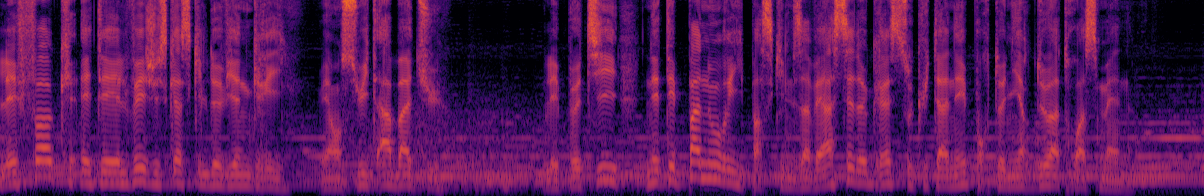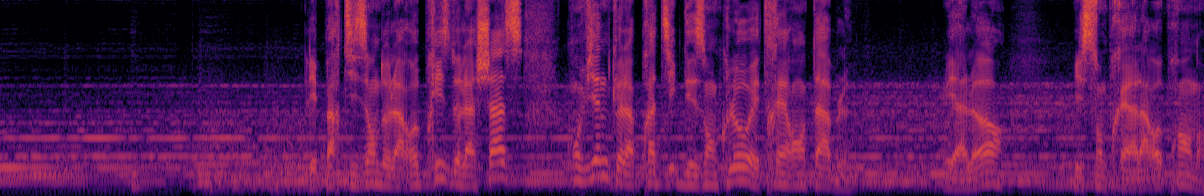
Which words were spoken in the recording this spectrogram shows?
Les phoques étaient élevés jusqu'à ce qu'ils deviennent gris et ensuite abattus. Les petits n'étaient pas nourris parce qu'ils avaient assez de graisse sous-cutanée pour tenir deux à trois semaines. Les partisans de la reprise de la chasse conviennent que la pratique des enclos est très rentable. Et alors, ils sont prêts à la reprendre.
